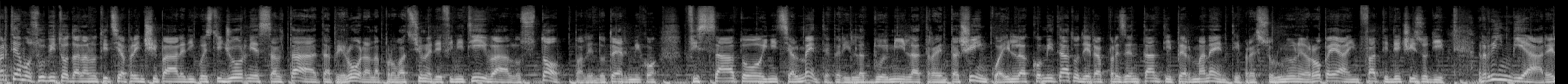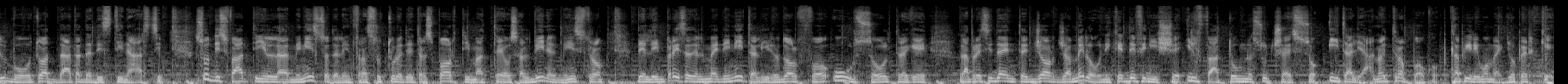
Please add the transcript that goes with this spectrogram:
Partiamo subito dalla notizia principale di questi giorni. È saltata per ora l'approvazione definitiva allo stop all'endotermico fissato inizialmente per il 2035. Il Comitato dei rappresentanti permanenti presso l'Unione Europea ha infatti deciso di rinviare il voto a data da destinarsi. Soddisfatti il Ministro delle Infrastrutture e dei Trasporti Matteo Salvini, il Ministro delle Imprese del Made in Italy Rodolfo Urso, oltre che la Presidente Giorgia Meloni che definisce il fatto un successo italiano e tra poco capiremo meglio perché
